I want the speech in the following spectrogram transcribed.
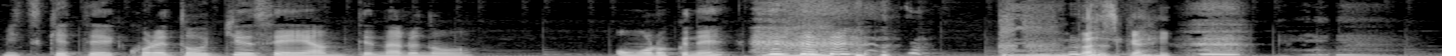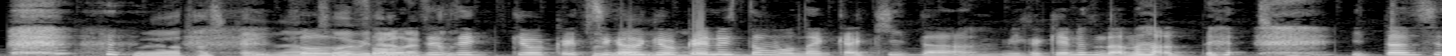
見つけて、これ同級生やんってなるの、おもろくね？確かに。それは確かにな。そうそういう意味ではなんか全然業界、違う業界の人もなんかキータ見かけるんだなって。一旦調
